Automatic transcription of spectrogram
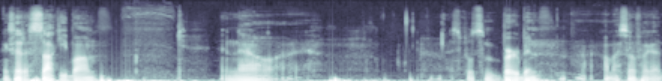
I just had a sake bomb, and now I, I spilled some bourbon on myself. I got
